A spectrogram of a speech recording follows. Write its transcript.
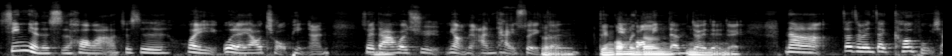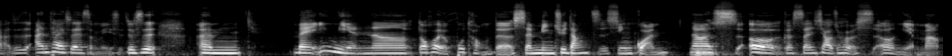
新年的时候啊，就是会为了要求平安，所以大家会去庙里面安太岁跟点光明灯，灯，对对嗯，对。那在这边再科普一下，就是安太岁是什么意思？就是嗯，每一年呢都会有不同的神明去当执行官，那十二个生肖就会有十二年嘛。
